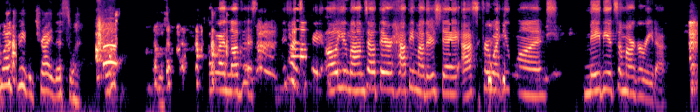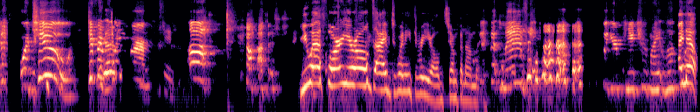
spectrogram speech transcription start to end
wants me to try this one. Oh, I love this. This is okay, all you moms out there. Happy Mother's Day. Ask for what you want. Maybe it's a margarita. or two different flavors. Oh ah. Gosh, You have four year olds, I have 23 year olds jumping on me. Liz, what your future might look. I know,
